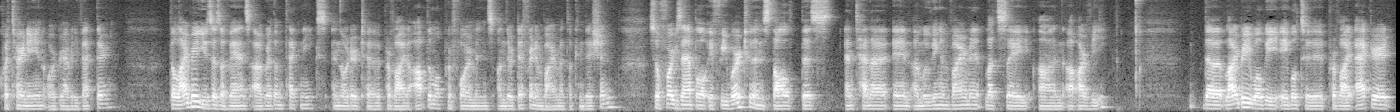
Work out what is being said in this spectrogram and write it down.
quaternion, or gravity vector. The library uses advanced algorithm techniques in order to provide optimal performance under different environmental conditions. So for example, if we were to install this antenna in a moving environment, let's say on a RV, the library will be able to provide accurate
